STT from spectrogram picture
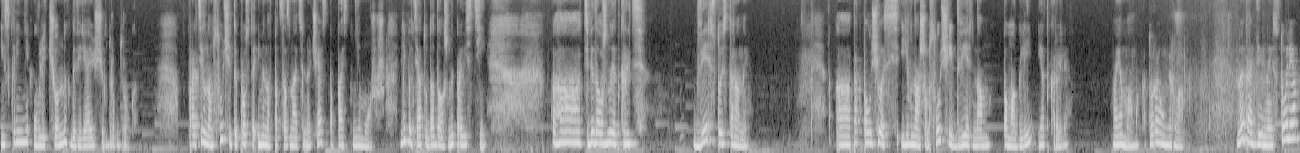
искренне увлеченных, доверяющих друг другу. В противном случае ты просто именно в подсознательную часть попасть не можешь. Либо тебя туда должны провести. А, тебе должны открыть дверь с той стороны. А, так получилось и в нашем случае. Дверь нам помогли и открыли. Моя мама, которая умерла. Но это отдельная история,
